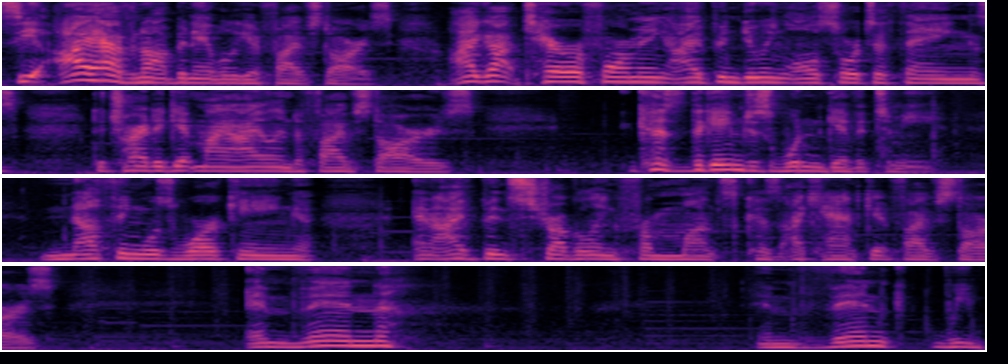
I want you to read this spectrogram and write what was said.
See, I have not been able to get five stars. I got terraforming. I've been doing all sorts of things to try to get my island to five stars, because the game just wouldn't give it to me. Nothing was working and I've been struggling for months because I can't get five stars. And then, and then we,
